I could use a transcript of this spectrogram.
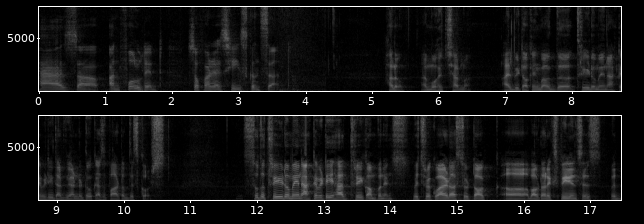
has uh, unfolded so far as he is concerned. Hello, I am Mohit Sharma. I will be talking about the three domain activity that we undertook as a part of this course. So, the three domain activity had three components which required us to talk uh, about our experiences with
